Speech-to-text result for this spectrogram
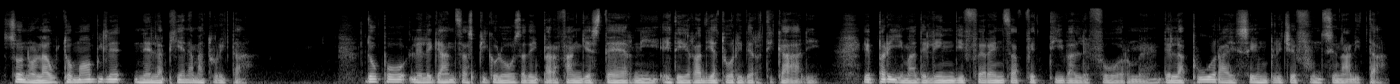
Sono l'automobile nella piena maturità. Dopo l'eleganza spigolosa dei parafanghi esterni e dei radiatori verticali, e prima dell'indifferenza affettiva alle forme, della pura e semplice funzionalità.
